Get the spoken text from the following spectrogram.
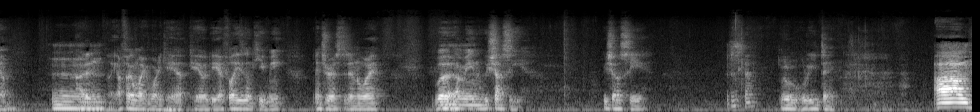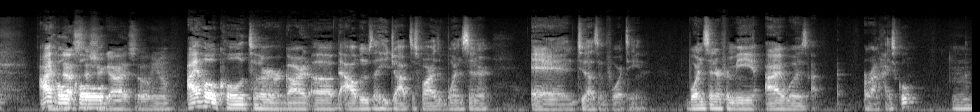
am. Mm. I didn't like. I feel like I'm liking more than K- KOD. I feel like he's gonna keep me interested in a way. But I mean, we shall see. We shall see. Okay. What, what do you think? Um, I hold that's, Cole. That's your guy, so you know. I hold Cole to the regard of the albums that he dropped as far as Born Sinner and 2014. Born Sinner for me, I was around high school Mhm.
